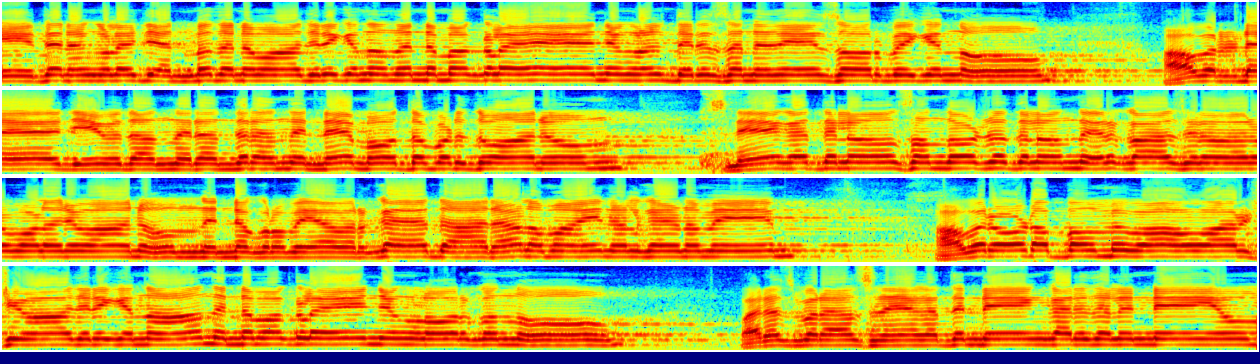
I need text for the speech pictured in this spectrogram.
ഈ ദിനങ്ങളെ ജന്മദിനം ആചരിക്കുന്ന നിന്റെ മക്കളെ ഞങ്ങൾ തിരുസന്നിധിയെ സമർപ്പിക്കുന്നു. അവരുടെ ജീവിതം നിരന്തരം നിന്നെ മോത്തപ്പെടുത്തുവാനും സ്നേഹത്തിലും സന്തോഷത്തിലും ദീർഘാശിലും വളരുവാനും നിന്റെ കൃപ അവർക്ക് ധാരാളമായി നൽകണമേ. അവരോടൊപ്പം വിവാഹ വാർഷികം ആചരിക്കുന്ന നിന്റെ മക്കളെയും ഞങ്ങൾ ഓർക്കുന്നു. പരസ്പര സ്നേഹത്തിന്റെയും കരുതലിന്റെയും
